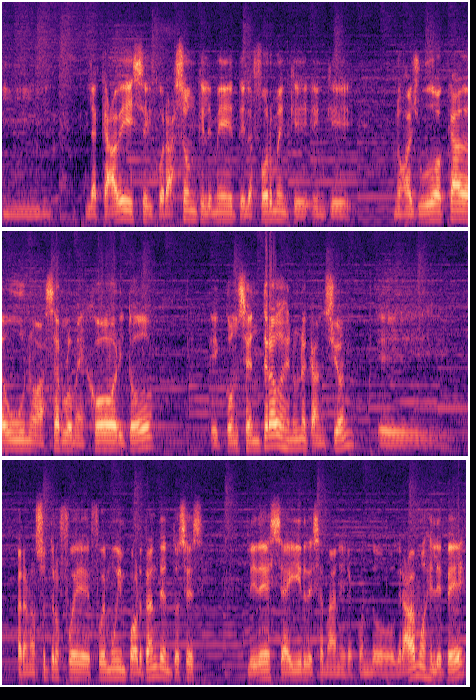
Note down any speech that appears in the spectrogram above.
y la cabeza, el corazón que le mete, la forma en que, en que nos ayudó a cada uno a hacerlo mejor y todo, eh, concentrados en una canción, eh, para nosotros fue, fue muy importante, entonces la idea es seguir de esa manera. Cuando grabamos el EP,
